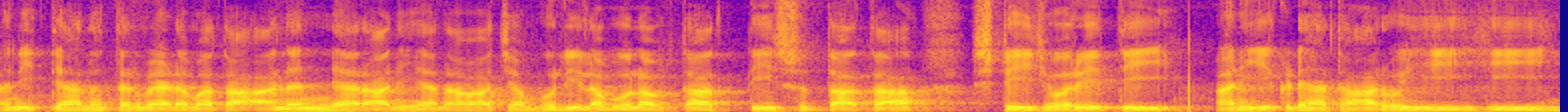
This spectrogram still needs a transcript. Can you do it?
आणि त्यानंतर मॅडम आता अनन्या राणी या नावाच्या मुलीला बोलावतात. ती सुद्धा आता स्टेजवर येते. आणि इकडे आता आरोही ही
